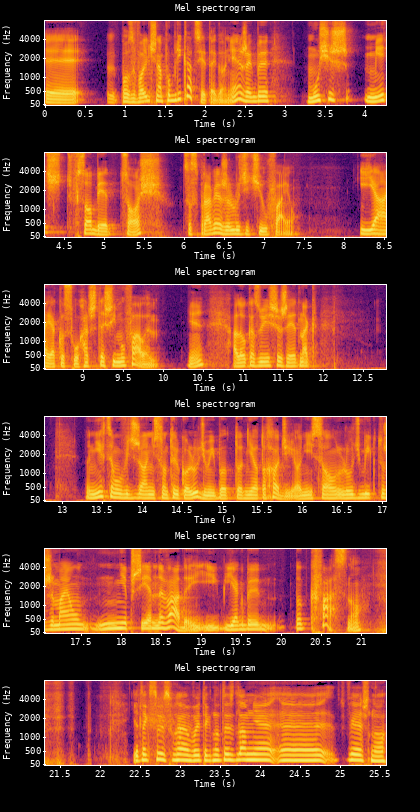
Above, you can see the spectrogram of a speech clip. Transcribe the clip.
yy, pozwolić na publikację tego, nie? Że jakby musisz mieć w sobie coś, co sprawia, że ludzie ci ufają. I ja jako słuchacz też im ufałem, nie? Ale okazuje się, że jednak no nie chcę mówić, że oni są tylko ludźmi, bo to nie o to chodzi. Oni są ludźmi, którzy mają nieprzyjemne wady i jakby no kwas, no. Ja tak sobie słuchałem, Wojtek, no to jest dla mnie, e, wiesz, no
